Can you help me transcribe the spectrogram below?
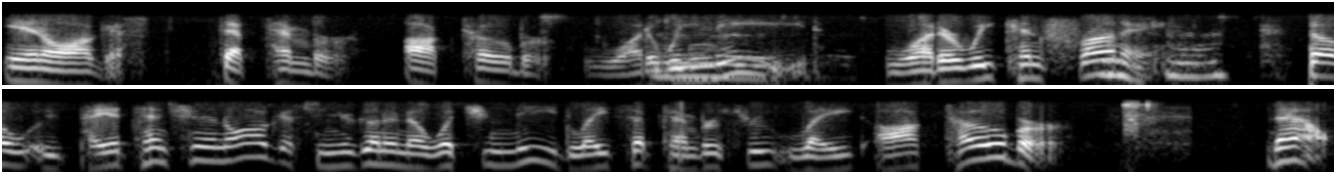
in August, September, October? What do we Mhm. need? What are we confronting? Mhm. So pay attention in August, and you're going to know what you need late September through late October. Now,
